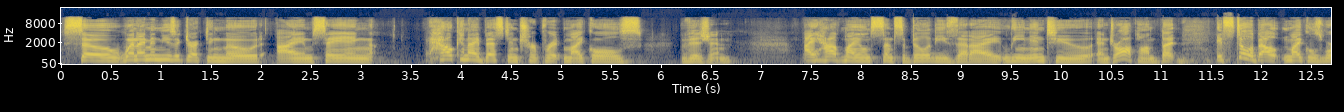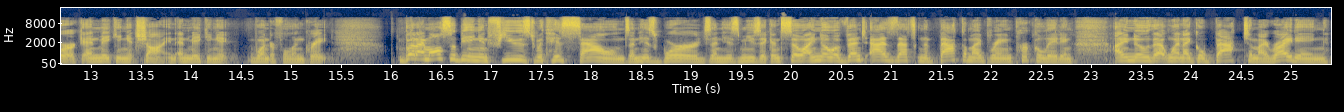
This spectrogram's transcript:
So when I'm in music directing mode, I'm saying, how can I best interpret Michael's vision? I have my own sensibilities that I lean into and draw upon, but it's still about Michael's work and making it shine and making it wonderful and great but I'm also being infused with his sounds and his words and his music. And so I know event as that's in the back of my brain percolating, I know that when I go back to my writing,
